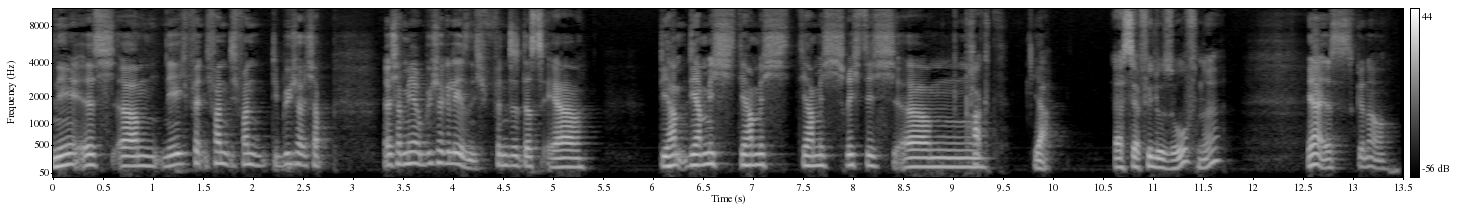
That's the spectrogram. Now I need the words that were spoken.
Nee, ich, ähm, nee, ich, find, ich fand, ich fand die Bücher, ich habe, ja, ich habe mehrere Bücher gelesen. Ich finde, dass er, die haben, die haben mich, die haben mich, die haben mich richtig, ähm, Packt. ja, Er ist ja Philosoph, ne? ja, ist genau.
